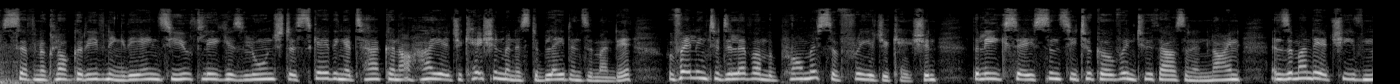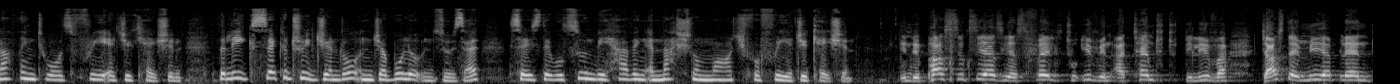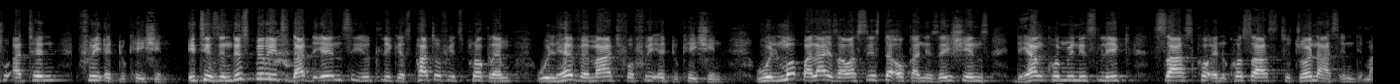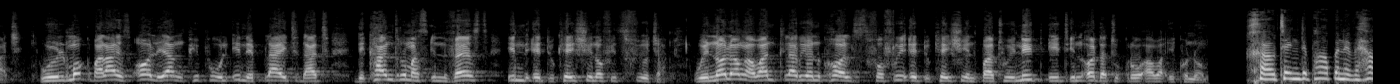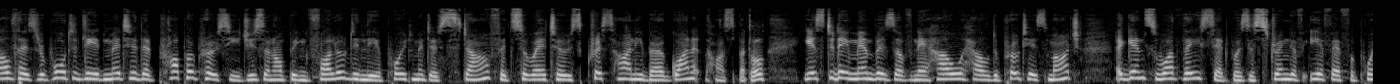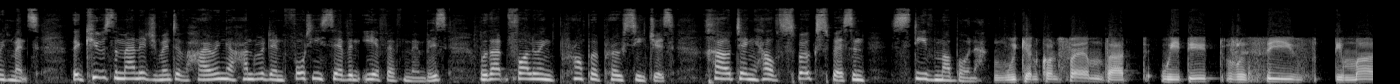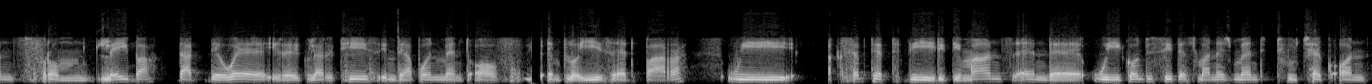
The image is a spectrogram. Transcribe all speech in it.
Seven o'clock, good evening. The ANC Youth League has launched a scathing attack on Higher Education Minister Blade Nzimande for failing to deliver on the promise of free education. The league says since he took over in 2009, Nzimande achieved nothing towards free education. The league's Secretary General Njabulo Nzuza says they will soon be having a national march for free education. In the past six years, he has failed to even attempt to deliver just a mere plan to attain free education. It is in this spirit that the ANC Youth League, as part of its program, will have a march for free education. We will mobilize our sister organizations, the Young Communist League, SASCO, and COSAS, to join us in the march. We will mobilize all young people in a plight that the country must invest in the education of its future. We no longer want clarion calls for free education, but we need it in order to grow our economy. Gauteng Department of Health has reportedly admitted that proper procedures are not being followed in the appointment of staff at Soweto's Chris Hani Baragwanath Hospital. Yesterday, members of Nehawu held a protest march against what they said was a string of EFF appointments. They accused the management of hiring 147 EFF members without following proper procedures. Gauteng Health spokesperson Steve Mabona. We can confirm that we did receive demands from labor that there were irregularities in the appointment of employees at Bara. We accepted the, the demands and uh, we're going to sit as management to check on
